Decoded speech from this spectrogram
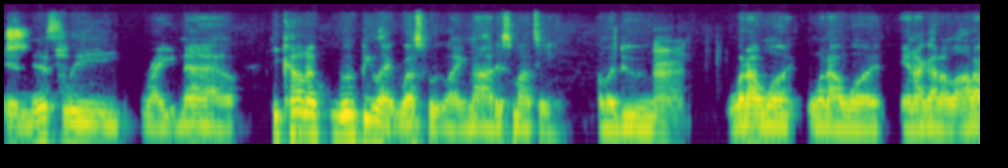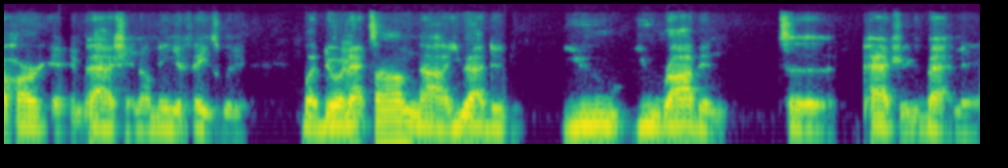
in this league right now, he kind of would be like Westbrook, like, nah, this is my team. I'm gonna do All right. what I want when I want, and I got a lot of heart and passion. I'm in your face with it. But during that time, nah, you had to you you Robin to Patrick's Batman.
